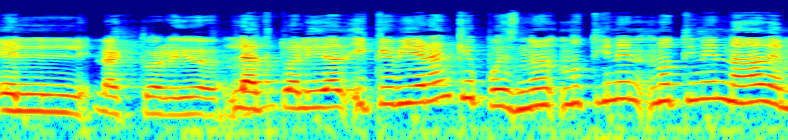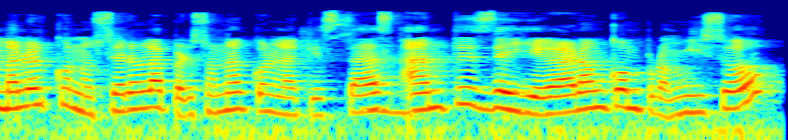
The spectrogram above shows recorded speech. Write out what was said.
el, La actualidad. ¿no? la actualidad y que vieran que pues no, no, tienen, no tiene nada de malo el conocer a la persona con la que estás antes de llegar a un compromiso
